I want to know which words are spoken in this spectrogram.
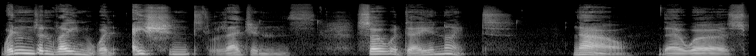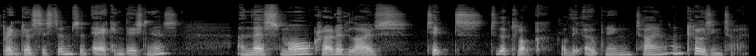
wind and rain when ancient legends, so a day and night. Now, There were sprinkler systems and air conditioners, and their small, crowded lives ticked to the clock of the opening time and closing time.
